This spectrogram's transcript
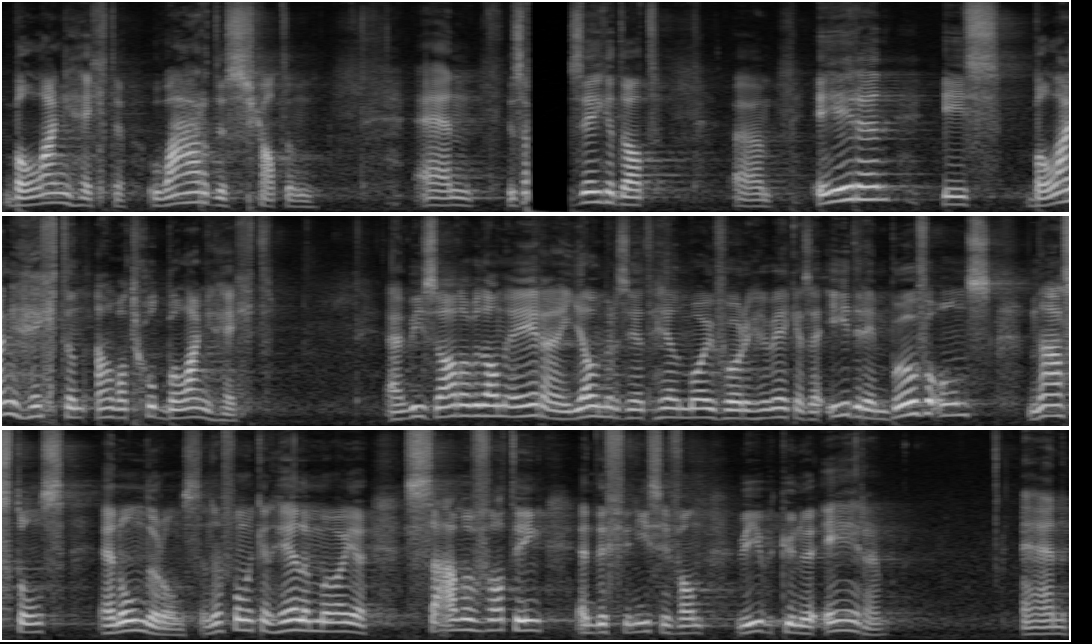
belang hechten, waarde schatten. En je zou zeggen dat uh, eren is belang hechten aan wat God belang hecht. En wie zouden we dan eren? En Jelmer zei het heel mooi vorige week. Hij zei iedereen boven ons, naast ons en onder ons. En dat vond ik een hele mooie samenvatting en definitie van wie we kunnen eren. En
